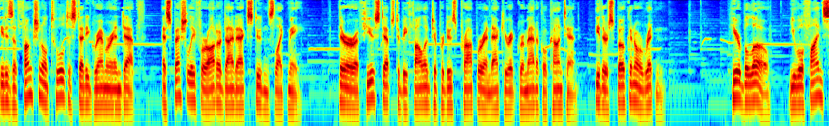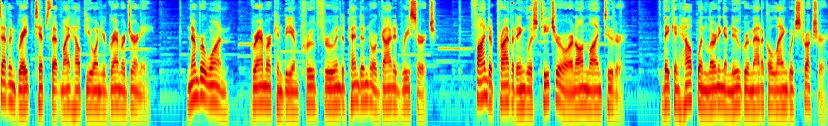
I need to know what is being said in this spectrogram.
It is a functional tool to study grammar in depth, especially for autodidact students like me. There are a few steps to be followed to produce proper and accurate grammatical content, either spoken or written. Here below, you will find 7 great tips that might help you on your grammar journey. Number 1 Grammar can be improved through independent or guided research. Find a private English teacher or an online tutor. They can help when learning a new grammatical language structure.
